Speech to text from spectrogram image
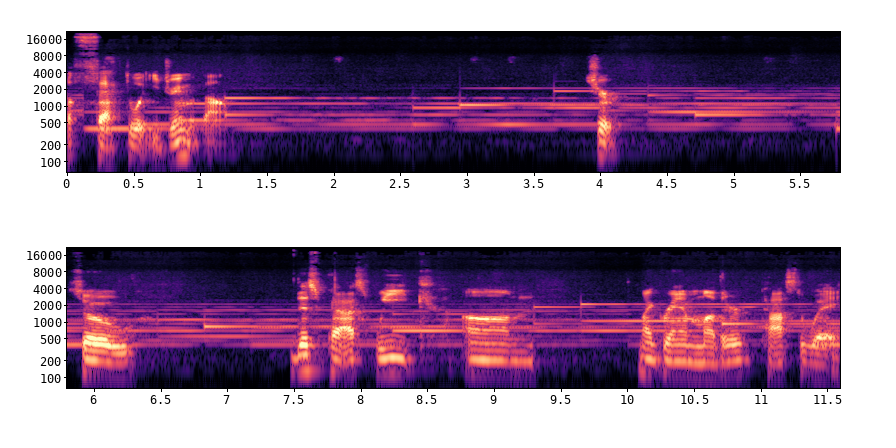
affect what you dream about. Sure. So this past week, um, my grandmother passed away,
